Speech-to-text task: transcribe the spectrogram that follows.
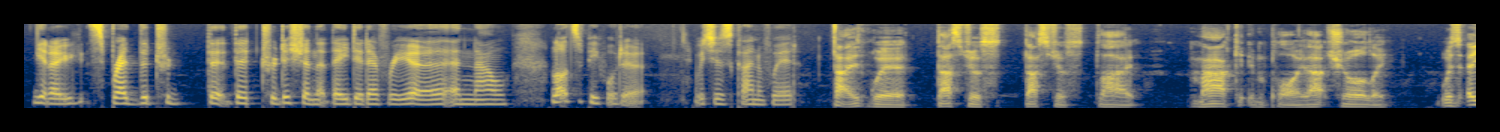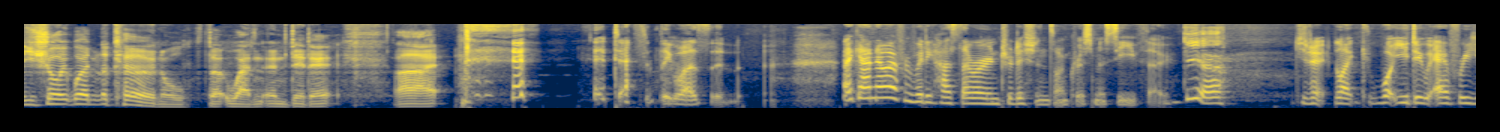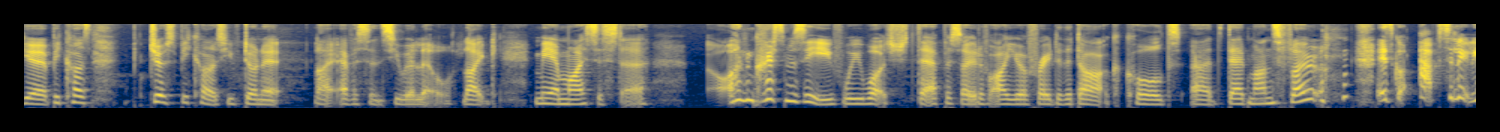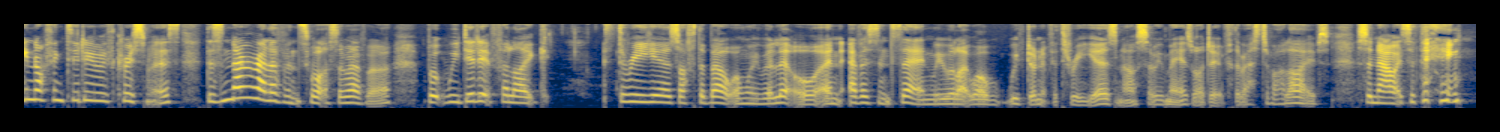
you know, spread the, tra- the the tradition that they did every year, and now lots of people do it, which is kind of weird. That is weird. That's just that's just like marketing ploy. That surely was. Are you sure it weren't the Colonel that went and did it? Uh, It definitely wasn't. Like I know everybody has their own traditions on Christmas Eve, though. yeah. Do you know, like what you do every year because just because you've done it like ever since you were little. Like me and my sister on Christmas Eve, we watched the episode of Are You Afraid of the Dark called uh, The Dead Man's Float. it's got absolutely nothing to do with Christmas. There's no relevance whatsoever, but we did it for like three years off the belt when we were little. And ever since then, we were like, well, we've done it for three years now, so we may as well do it for the rest of our lives. So now it's a thing.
